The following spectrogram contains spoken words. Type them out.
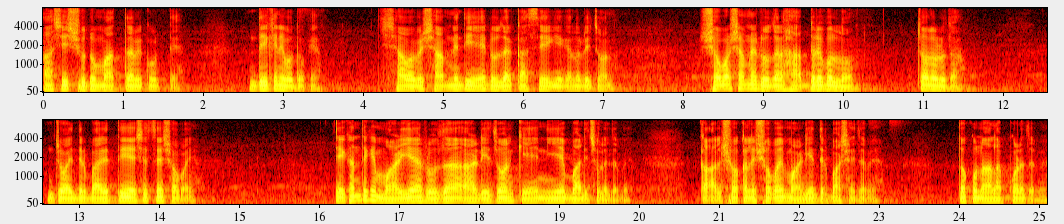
আসিস শুধু মাত্রাবি করতে। দেখে নেব তোকে। স্বভাবের সামনে দিয়ে রোজার কাছে এগিয়ে গেল রেজওয়ান। সবার সামনে রোজার হাত ধরে বলল, চলো রোজা। জয়দের বাড়িতে এসেছে সবাই। এখান থেকে মারিয়া, রোজা আর রেজওয়ানকে নিয়ে বাড়ি চলে যাবে। কাল সকালে সবাই মারিয়াদের বাসায় যাবে। তখন আলাপ করা যাবে।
